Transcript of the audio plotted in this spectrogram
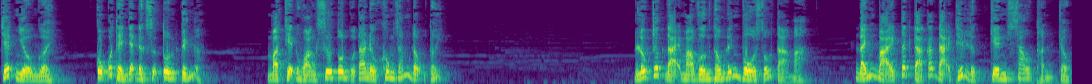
Chết nhiều người Cũng có thể nhận được sự tôn kính à? Mà thiện hoàng sư tôn của ta đều không dám động tới. Lúc trước đại ma vương thống lĩnh vô số tà ma, Đánh bại tất cả các đại thế lực trên sao thần châu.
